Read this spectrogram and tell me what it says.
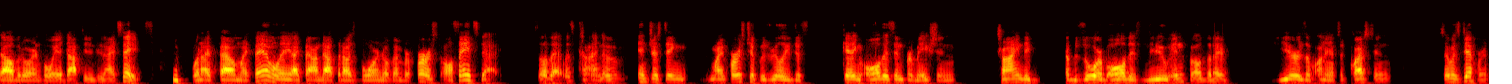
Salvadoran boy adopted in the United States. when I found my family, I found out that I was born November 1st, All Saints Day. So that was kind of interesting. My first trip was really just getting all this information, trying to absorb all this new info that I have years of unanswered questions. So it was different.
